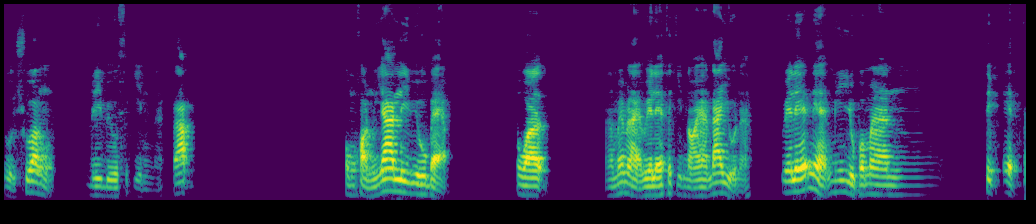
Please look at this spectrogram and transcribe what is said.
สู่ช่วงรีวิวสกินนะครับ ผมขออนุญาตรีวิวแบบ ตัวไม่เป็นไรเวเลสสกินน้อยฮะได้อยู่นะ เวเลสเนี่ยมีอยู่ประมาณสิบเอ็ดส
